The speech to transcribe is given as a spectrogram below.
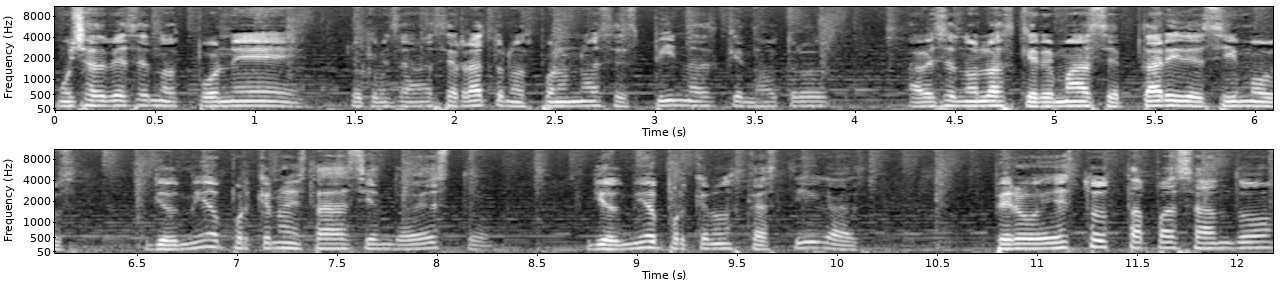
Muchas veces nos pone, lo que mencionaba hace rato, nos pone unas espinas que nosotros a veces no las queremos aceptar y decimos, Dios mío, ¿por qué nos estás haciendo esto? Dios mío, ¿por qué nos castigas? Pero esto está pasando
